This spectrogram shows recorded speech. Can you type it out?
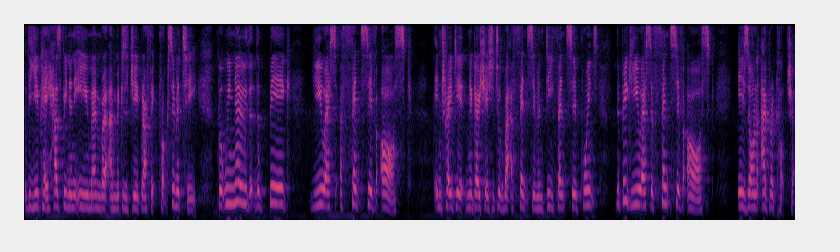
the UK has been an EU member and because of geographic proximity. But we know that the big US offensive ask in trade negotiations, talk about offensive and defensive points. The big US offensive ask is on agriculture.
